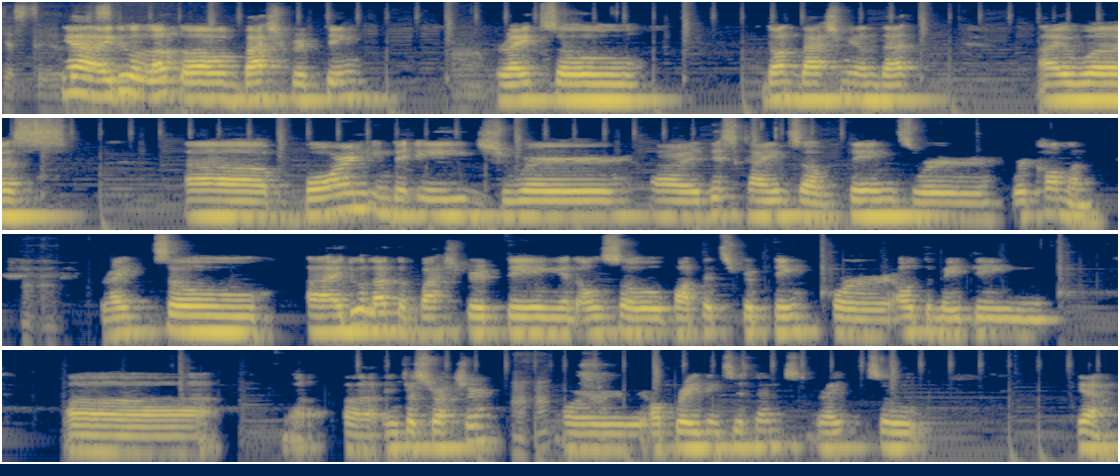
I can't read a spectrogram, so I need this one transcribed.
just to Yeah, I do a lot of bash scripting, Mm, right? So don't bash me on that. I was uh, born in the age where uh, these kinds of things were were common, mm, right? So uh, I do a lot of bash scripting and also Puppet scripting for automating uh, uh, uh, infrastructure mhm. or operating systems, right? So yeah,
